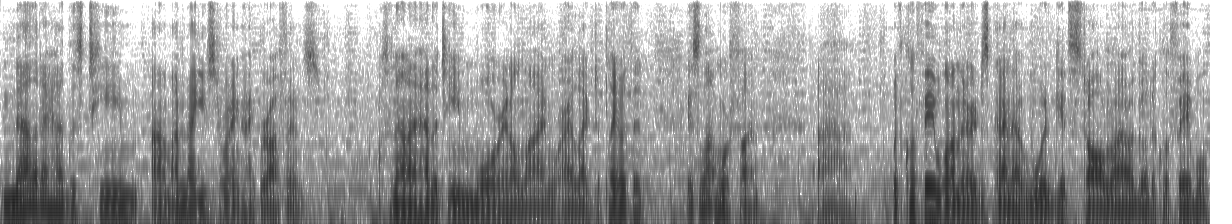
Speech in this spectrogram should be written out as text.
now that I have this team, um, I'm not used to running hyper offense. So now I have the team more in a line where I like to play with it. It's a lot more fun. Uh, With Clefable on there, it just kind of would get stalled when I would go to Clefable,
